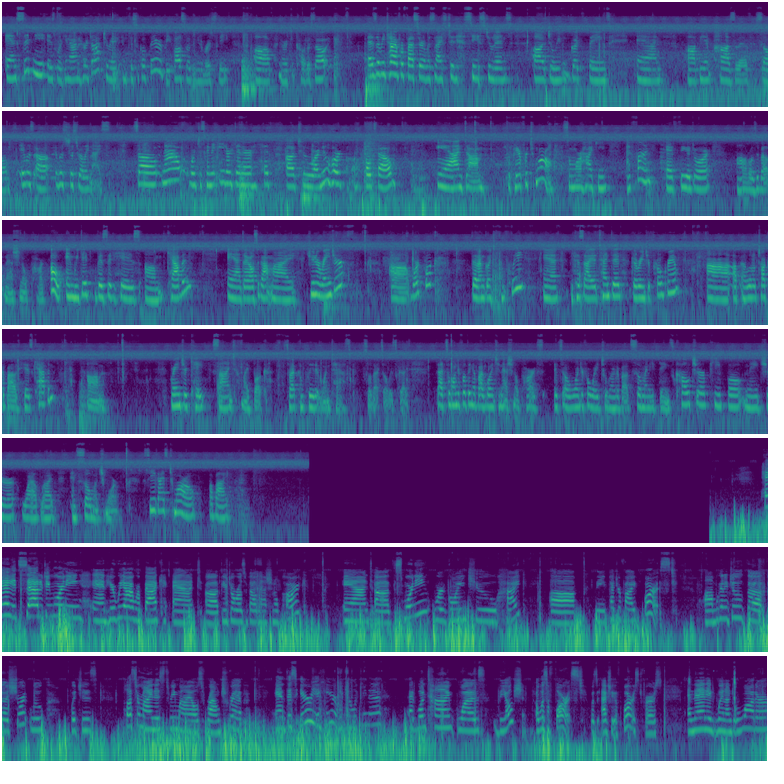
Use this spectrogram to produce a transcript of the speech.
And Sydney is working on her doctorate in physical therapy, also at the University of North Dakota. So as a retired professor, it was nice to see students uh, doing good things and uh, being positive. So it was, uh, it was just really nice. So now we're just gonna eat our dinner, head uh, to our new ho hotel and um, prepare for tomorrow. Some more hiking and fun at Theodore uh, Roosevelt National Park. Oh, and we did visit his um, cabin and I also got my Junior Ranger uh, workbook that I'm going to complete and because I attended the Ranger program, uh, a little talk about his cabin um, Ranger Kate signed my book. So I've completed one task. So that's always good. That's the wonderful thing about going to national parks. It's a wonderful way to learn about so many things, culture, people, nature, wildlife, and so much more. See you guys tomorrow. Bye-bye. Hey, it's Saturday morning, and here we are. We're back at uh, Theodore Roosevelt National Park. And uh, this morning, we're going to hike uh, the Petrified Forest. Um, we're going to do the, the short loop, which is plus or minus three miles round trip. And this area here, which you're looking at, at one time was the ocean. It was a forest. It was actually a forest first and then it went underwater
